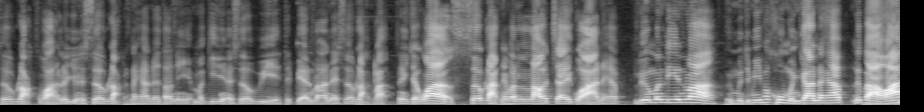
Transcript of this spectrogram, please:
เซิร์ฟหลักว่ะเราอยู่ในเซิร์ฟหลักนะครับ ในตอนนี้ เมื่อกี้อยู่ในเซิร์ฟวีแต่เปลี่ยนมาในเซิร์ฟหลักละ เนื่องจากว่าเซิร์ฟหลักเนี่ยมันเล้าใจกว่านะครับเรือมันลีนว่าเหมือนจะมีพระคลุมเหมือนกันนะครับ หรือเปล่าวะ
